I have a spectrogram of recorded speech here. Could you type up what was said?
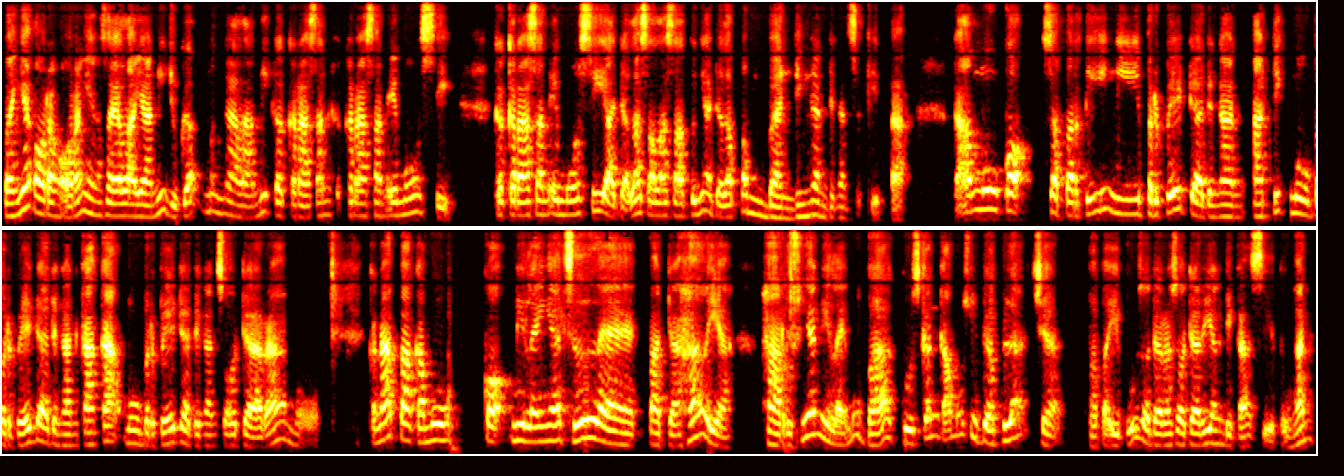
Banyak orang-orang yang saya layani juga mengalami kekerasan-kekerasan emosi. Kekerasan emosi adalah salah satunya adalah pembandingan dengan sekitar. Kamu kok seperti ini, berbeda dengan adikmu, berbeda dengan kakakmu, berbeda dengan saudaramu. Kenapa kamu kok nilainya jelek? Padahal ya harusnya nilaimu bagus kan kamu sudah belajar. Bapak Ibu, saudara-saudari yang dikasih Tuhan,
